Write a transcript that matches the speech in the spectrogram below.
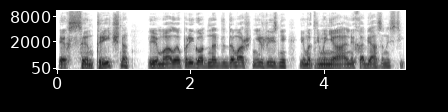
эксцентрична и малопригодна для домашней жизни и матримониальных обязанностей.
